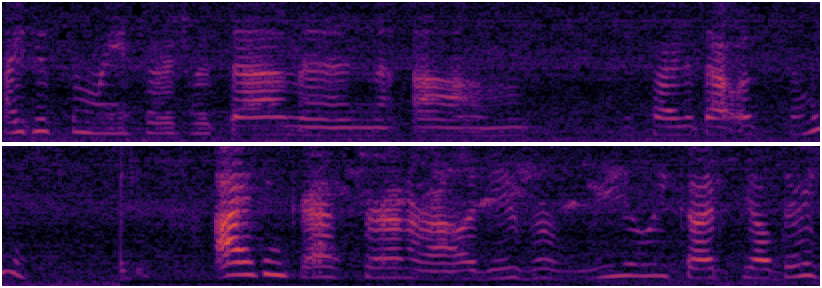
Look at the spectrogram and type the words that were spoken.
I did some research with them and um, decided that was for me. I think gastroenterology is a really good field. There's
